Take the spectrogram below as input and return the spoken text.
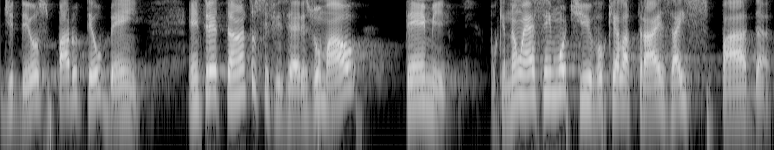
de Deus para o teu bem. Entretanto, se fizeres o mal, teme, porque não é sem motivo que ela traz a espada,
